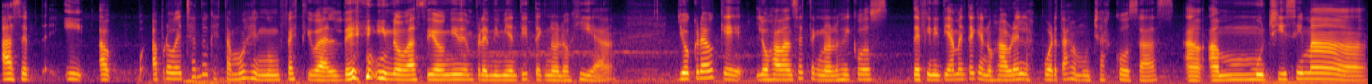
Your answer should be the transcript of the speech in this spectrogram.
aceptar y a- aprovechando que estamos en un festival de innovación y de emprendimiento y tecnología, yo creo que los avances tecnológicos definitivamente que nos abren las puertas a muchas cosas, a, a muchísima,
